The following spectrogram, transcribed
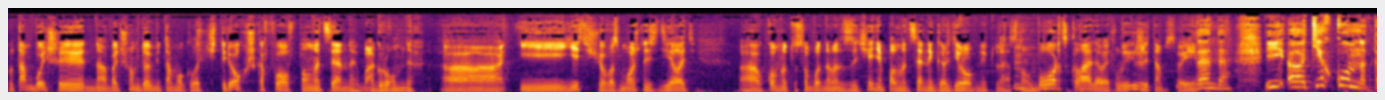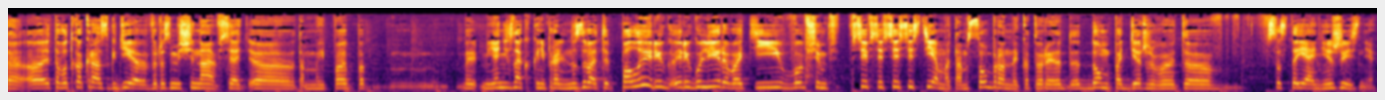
Ну, там больше на большом доме там около четырех шкафов полноценных, огромных, а, и есть еще возможность сделать а, комнату свободного назначения полноценный гардеробный. Туда сноуборд складывать, лыжи там свои. Да, да. И а, техкомната, а, это вот как раз где размещена вся, а, там, и по, по, я не знаю, как они правильно называют, полы регулировать, и, в общем, все-все-все системы там собраны, которые дом поддерживают э, в состоянии жизни.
